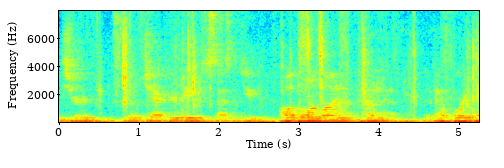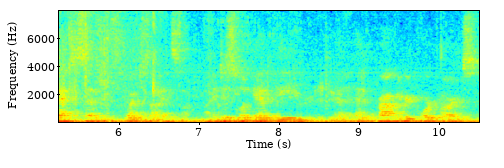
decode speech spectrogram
be sure, you know, check your neighbor's assessments, you all go online, to the county, the California tax assessment websites, and just look at the, at the property report cards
